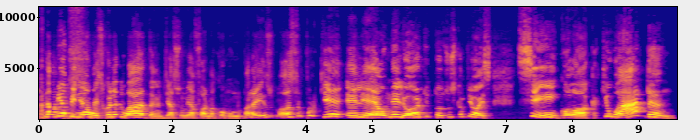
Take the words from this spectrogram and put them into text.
Na minha opinião, a escolha do Adam de assumir a forma comum no paraíso mostra porque ele é o melhor de todos os campeões. Sim, coloca que o Adam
